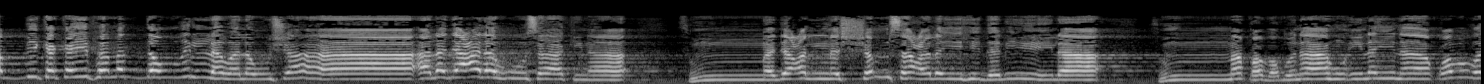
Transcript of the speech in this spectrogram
ربك كيف مد الظل ولو شاء لجعله ساكنا؟ ثم جعلنا الشمس عليه دليلا ثم قبضناه إلينا قبضا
